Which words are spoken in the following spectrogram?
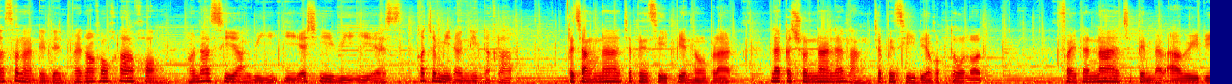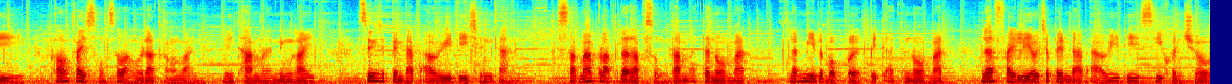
ลักษณะเด่นๆภายนอกคร่าวๆของ Honda CR-V eHEV ES ก็จะมีดังนี้นะครับ กระจังหน้าจะเป็นสีเปียโนแบล็ก และกระชนหน้าและหลังจะเป็นสีเดียวกับตัวรถ ไฟด้านหน้าจะเป็นแบบ LED พร้อมไฟส่องสว่างเวลากลางวัน Daytime Running Light ซึ่งจะเป็นแบบ LED เช่นกัน สามารถปรับระดับสูงต่ำอัตโนมัติ และมีระบบเปิดปิดอัตโนมัติ และไฟเลี้ยวจะเป็นแบบ LED Sequential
